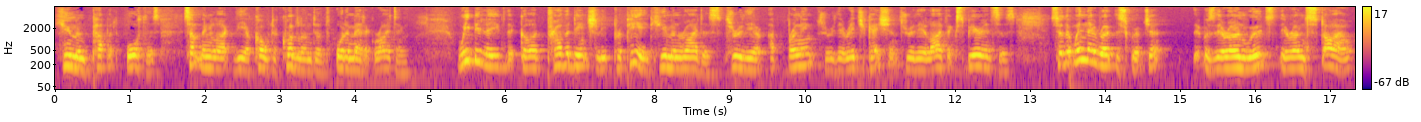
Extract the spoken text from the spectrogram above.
human puppet authors, something like the occult equivalent of automatic writing. We believe that God providentially prepared human writers through their upbringing, through their education, through their life experiences, so that when they wrote the scripture, it was their own words, their own style,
